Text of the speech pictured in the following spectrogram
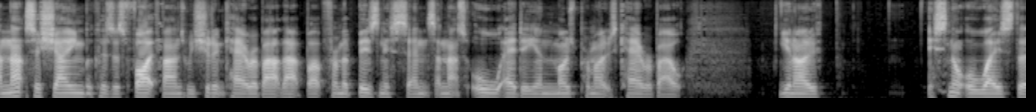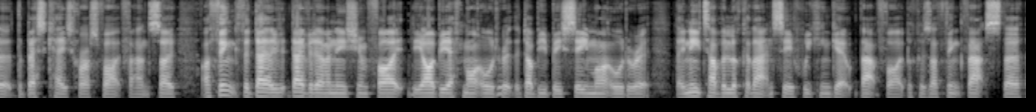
and that's a shame because as fight fans, we shouldn't care about that. But from a business sense, and that's all Eddie and most promoters care about, you know, it's not always the, the best case for us fight fans. So I think the David Avanesyan fight, the IBF might order it, the WBC might order it. They need to have a look at that and see if we can get that fight because I think that's the,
